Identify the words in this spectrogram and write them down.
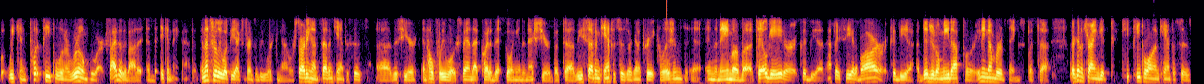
but we can put people in a room who are excited about it and they can make it happen. And that's really what the externs will be working on. We're starting on seven campuses uh, this year, and hopefully we'll expand that quite a bit going into next year. But uh, these seven campuses are going to create collisions uh, in the name of a tailgate, or it could be an FAC at a bar, or it could be a, a digital meetup, or any number of things. But uh, they're going to try and get p- people on campuses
